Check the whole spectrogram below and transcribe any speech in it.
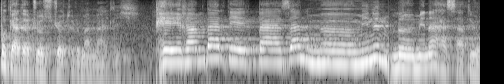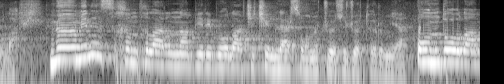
Bu qədər göz götürməməliyik. Peyğəmbər deyir, bəzən möminin möminə həsədi olar. Möminin sıxıntılarından biri bu olar ki, kimlərsə onu gözü götürməyə. Onda olan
